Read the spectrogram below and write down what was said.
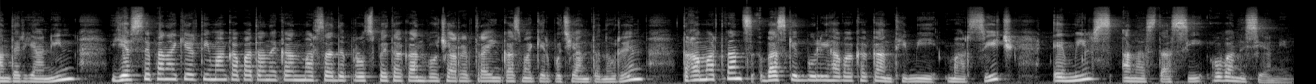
Անդերյանին եւ Ստեփանակերտի մանկապատանեկան մարզադպրոց պետական ոչ առևտրային կազմակերպության տնօրեն տղամարդկանց բասկետբոլի հավաքական թիմի մարզիչ Էմիլս Անաստասի Հովանեսյանին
